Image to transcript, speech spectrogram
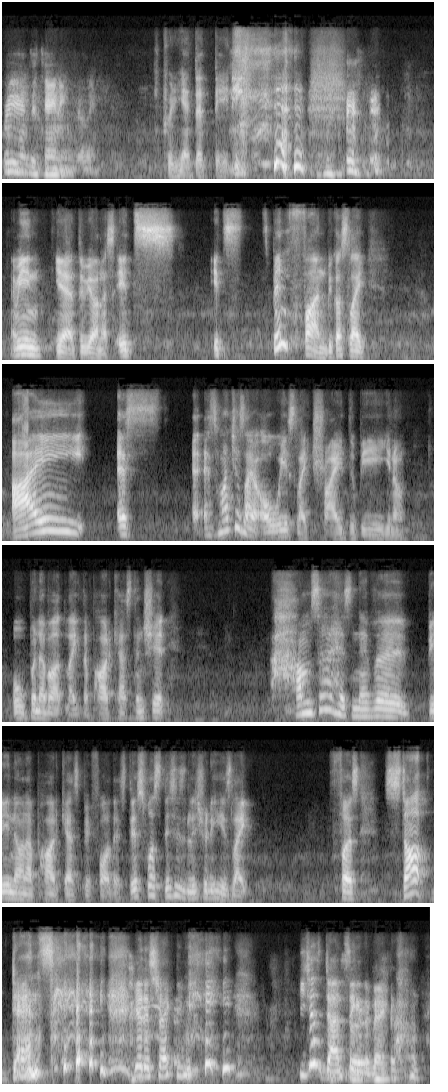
Pretty entertaining, really. Pretty entertaining. I mean, yeah, to be honest, it's it's it's been fun because like I as as much as I always like try to be, you know, open about like the podcast and shit, Hamza has never been on a podcast before this. This was this is literally his like first stop dancing. You're distracting me. He's just dancing in the background.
